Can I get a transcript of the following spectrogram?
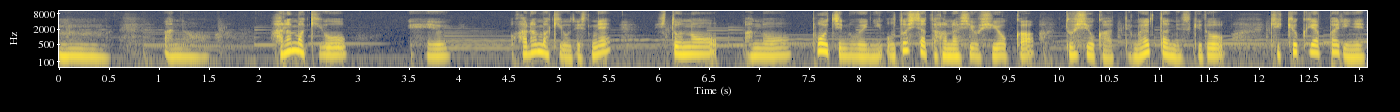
うん。あの腹巻きを、えー腹巻きをですね人のあのポーチの上に落としちゃった話をしようかどうしようかって迷ったんですけど結局やっぱりね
